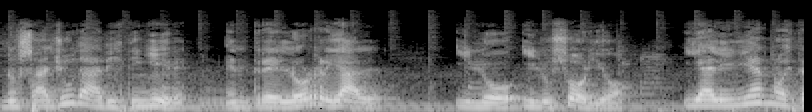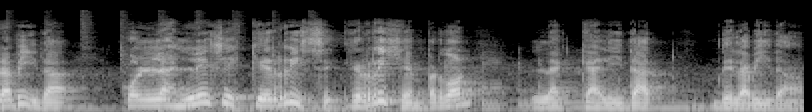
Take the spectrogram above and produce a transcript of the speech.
nos ayuda a distinguir entre lo real y lo ilusorio y alinear nuestra vida con las leyes que, rigen perdón, la calidad de la vida.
